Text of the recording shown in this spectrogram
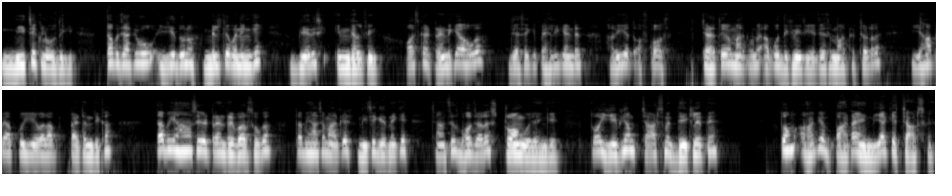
नीचे क्लोज देगी। तब जाके वो ये दोनों मिल के बनेंगे बियरिश इनगल्फिंग। और इसका ट्रेंड क्या होगा? जैसे कि पहली कैंडल हरी है तो ऑफकोर्स चढ़ते हुए मार्केट में आपको दिखनी चाहिए, जैसे मार्केट चढ़ रहा है, यहाँ पे आपको ये वाला पैटर्न दिखा। तब यहाँ से ट्रेंड रिवर्स होगा, तब यहाँ से मार्केट नीचे गिरने के चांसेस बहुत ज़्यादा स्ट्रॉन्ग हो जाएँगे। तो ये भी हम चार्ट्स में देख लेते हैं। तो हम आगे बाटा इंडिया के चार्ट्स में।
